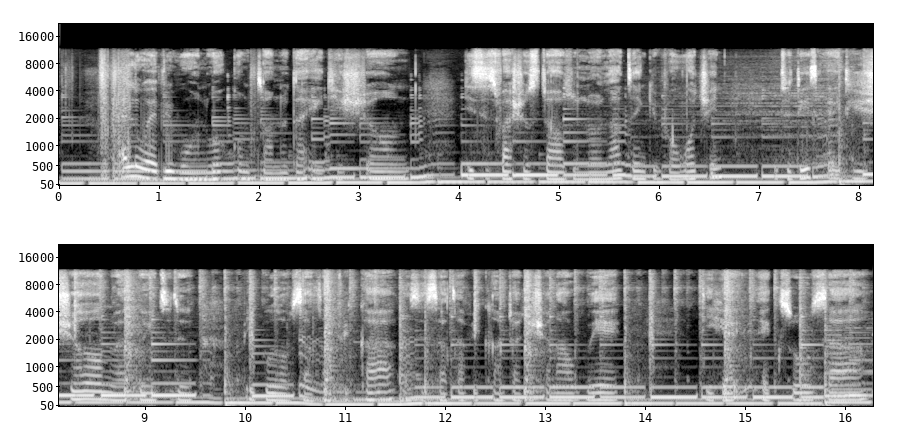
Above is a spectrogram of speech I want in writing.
Hello everyone, welcome to another edition. This is Fashion Styles with Lola. Thank you for watching. In today's edition, we are going to the people of South Africa. This is South African traditional wear, the hair Xhosa,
